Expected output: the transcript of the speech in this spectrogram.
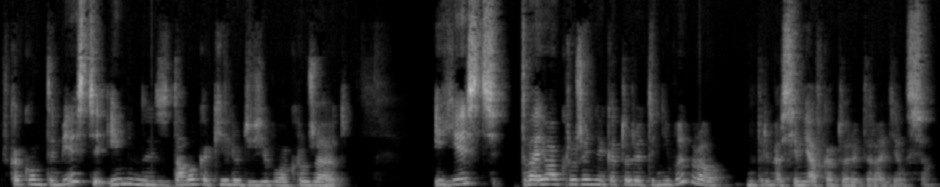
в каком-то месте именно из-за того, какие люди его окружают. И есть твое окружение, которое ты не выбрал, например, семья, в которой ты родился.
